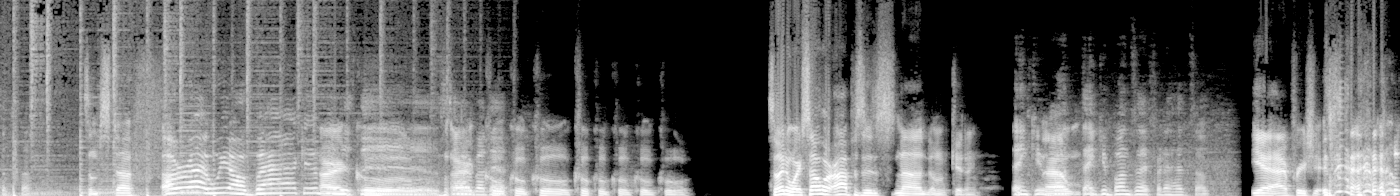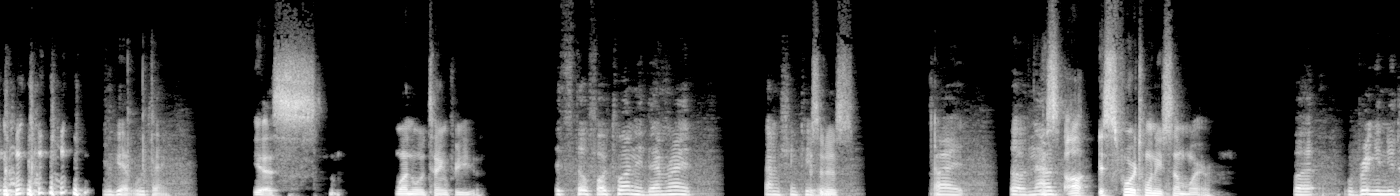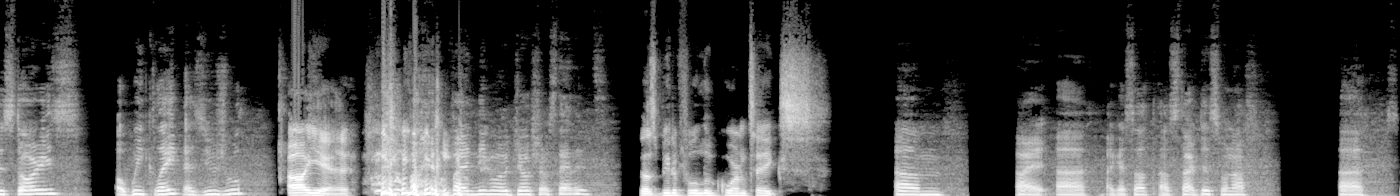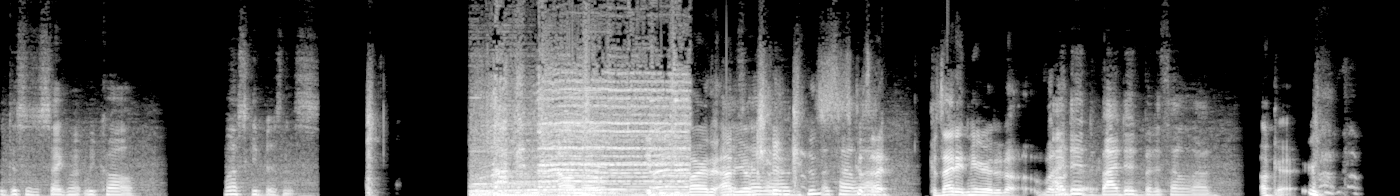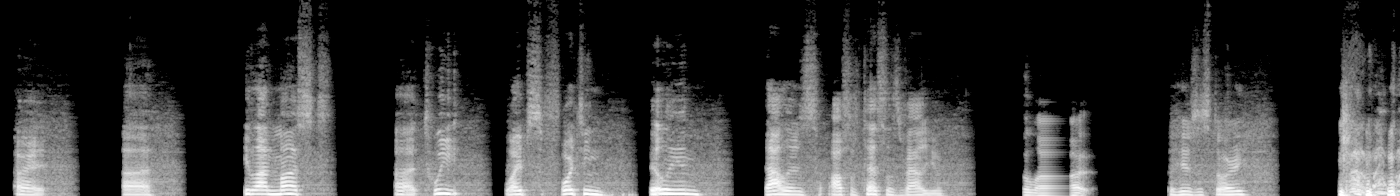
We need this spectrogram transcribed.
Say some stuff. Some stuff. All right, we are back. in All right, cool. Sorry All right, about cool, that. cool, cool, cool, cool, cool, cool, cool. So anyway, solar opposites. No, I'm kidding. Thank you, Um, Bun- thank you, Bonsai, for the heads up. Yeah, I appreciate that. You get Wu Tang. yes, one Wu Tang for you. It's still 420. Damn right. Time machine Yes, it keeper. is. All right. So now, It's uh, it's 420 somewhere. but we're bringing you the stories a week late as usual Oh yeah, by, by Nemo Joe Show standards. those beautiful lukewarm takes. Um, all right. Uh, I guess I'll I'll start this one off. Uh, so this is a segment we call Musky Business. I don't know. Did you fire the That's audio loud. cues? That's hella Because I, I didn't hear it at all. But I okay. did, but I did, but it's hella loud. Okay. All right. Uh, Elon Musk's uh, tweet wipes 14 billion dollars off of Tesla's value. a lot. So here's the story.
